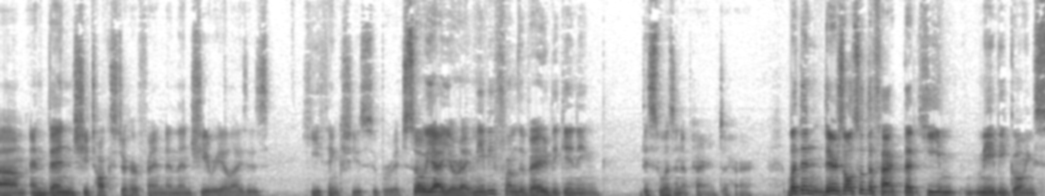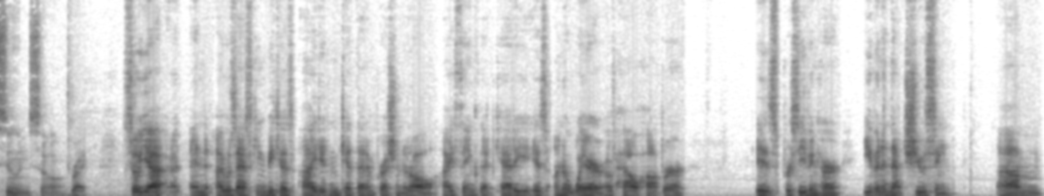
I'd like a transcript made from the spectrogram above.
um and then she talks to her friend and then she realizes he thinks she's super rich so yeah you're right maybe from the very beginning this wasn't apparent to her but then there's also the fact that he may be going soon, so. Right. So yeah, and I was asking because I didn't get that impression at all. I think that Caddy is unaware of how Hopper is perceiving her, even in that shoe scene. Um,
